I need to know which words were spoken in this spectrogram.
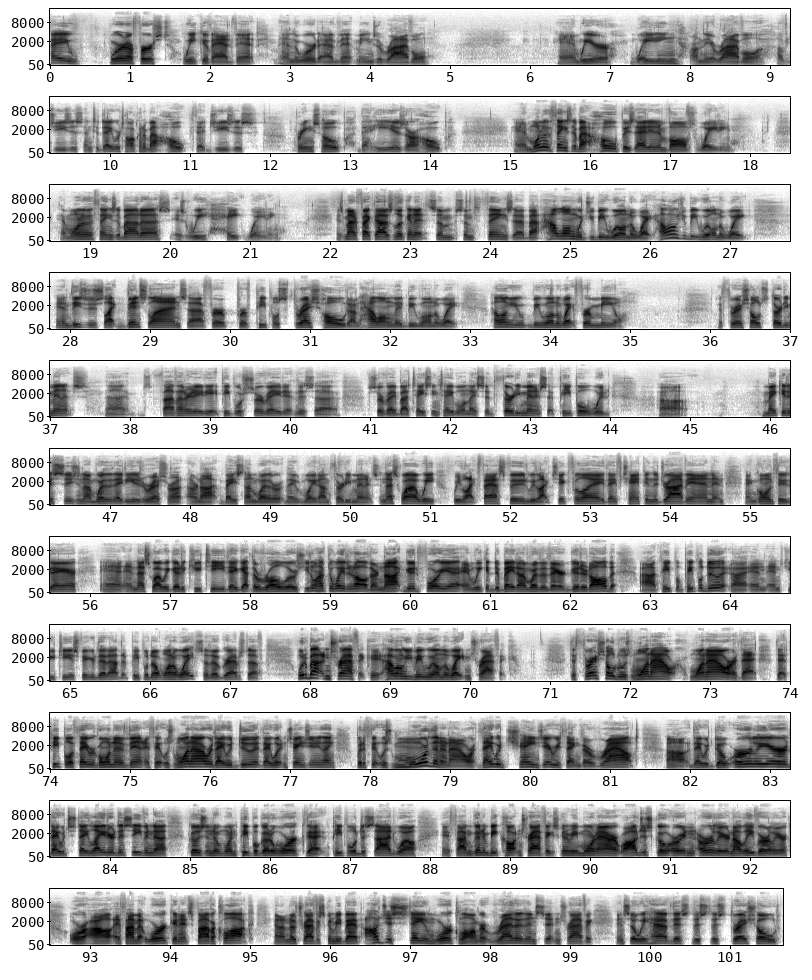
Hey, we're in our first week of Advent, and the word Advent means arrival. And we are waiting on the arrival of Jesus. And today we're talking about hope that Jesus brings hope, that He is our hope. And one of the things about hope is that it involves waiting. And one of the things about us is we hate waiting. As a matter of fact, I was looking at some some things about how long would you be willing to wait? How long would you be willing to wait? And these are just like bench lines uh, for for people's threshold on how long they'd be willing to wait. How long you'd be willing to wait for a meal? The threshold's 30 minutes. Uh, 588 people surveyed at this uh, survey by Tasting Table, and they said 30 minutes that people would uh, make a decision on whether they'd eat at a restaurant or not based on whether they would wait on 30 minutes. And that's why we, we like fast food. We like Chick fil A. They've championed the drive in and, and going through there. And, and that's why we go to QT. They've got the rollers. You don't have to wait at all. They're not good for you. And we could debate on whether they're good at all, but uh, people people do it. Uh, and, and QT has figured that out that people don't want to wait, so they'll grab stuff. What about in traffic? How long will you be willing to wait in traffic? The threshold was one hour one hour that that people if they were going to an event if it was one hour they would do it they wouldn't change anything but if it was more than an hour they would change everything their route uh, they would go earlier they would stay later this even uh, goes into when people go to work that people decide well if i'm going to be caught in traffic it's going to be more than an hour well i'll just go in earlier and i'll leave earlier or i'll if i'm at work and it's five o'clock and I know traffic's going to be bad, I'll just stay and work longer rather than sit in traffic. And so we have this this this threshold.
